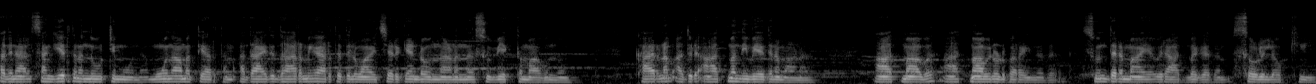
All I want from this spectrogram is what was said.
അതിനാൽ സങ്കീർത്തനം നൂറ്റിമൂന്ന് മൂന്നാമത്തെ അർത്ഥം അതായത് ധാർമ്മിക അർത്ഥത്തിൽ വായിച്ചെടുക്കേണ്ട ഒന്നാണെന്ന് സുവ്യക്തമാകുന്നു. കാരണം അതൊരു ആത്മനിവേദനമാണ്. ആത്മാവ് ആത്മാവിനോട് പറയുന്നത് സുന്ദരമായ ഒരു ആത്മഗതം സോളിലോക്കി.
